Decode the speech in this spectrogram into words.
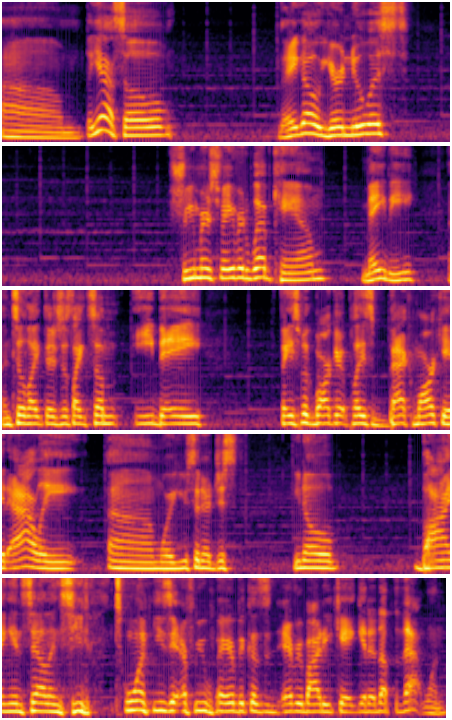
Um, but yeah, so there you go. Your newest streamer's favorite webcam, maybe until like there's just like some eBay, Facebook Marketplace back market alley um, where you sit there just, you know, buying and selling C20s everywhere because everybody can't get it up to that one.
